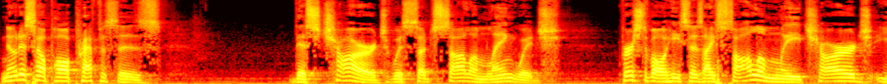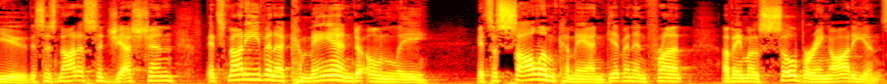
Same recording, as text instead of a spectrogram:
Notice how Paul prefaces this charge with such solemn language. First of all, he says, I solemnly charge you. This is not a suggestion, it's not even a command only. It's a solemn command given in front of a most sobering audience.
